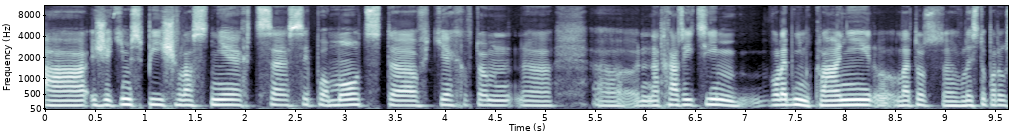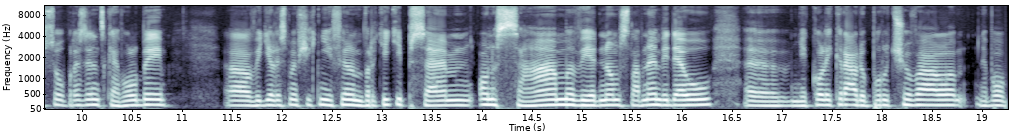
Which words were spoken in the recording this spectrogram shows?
a že tím spíš vlastně chce si pomoct eh, v těch v tom uh, uh, nadcházejícím volebním klání. Letos v listopadu jsou prezidentské volby. Viděli jsme všichni film Vrtěti psem. On sám v jednom slavném videu několikrát doporučoval nebo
